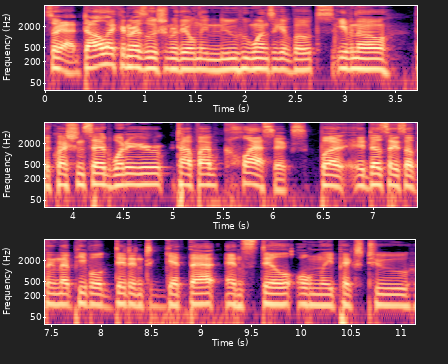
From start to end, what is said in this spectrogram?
So yeah, Dalek and Resolution were the only new Who ones to get votes, even though the question said, "What are your top five classics?" But it does say something that people didn't get that and still only picked two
